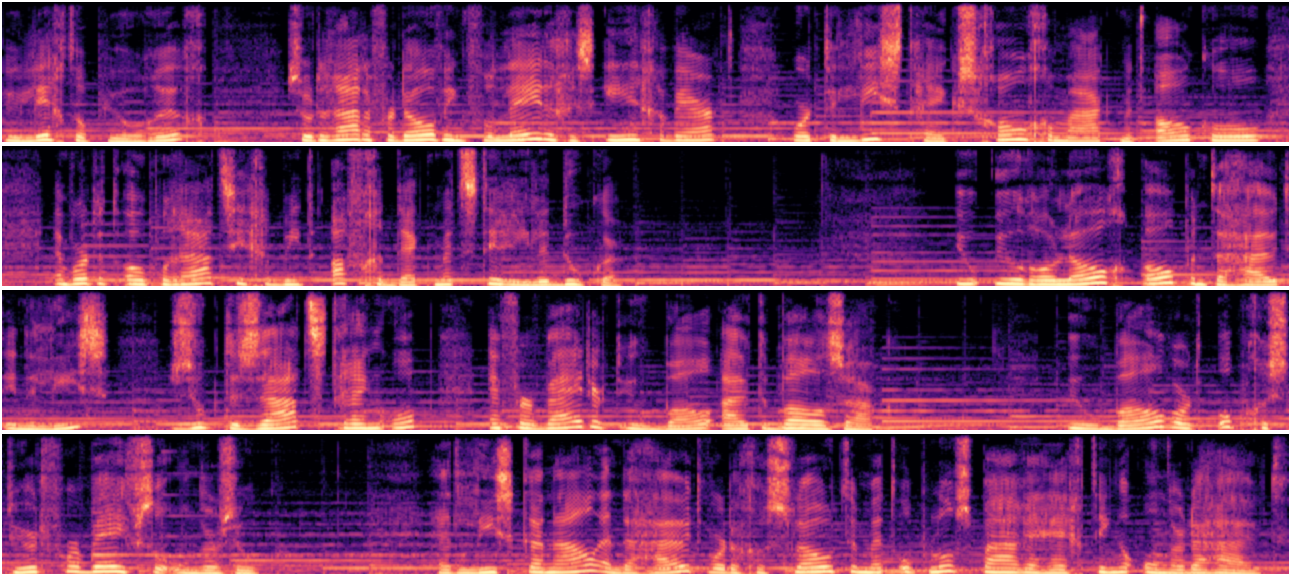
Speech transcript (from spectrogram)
U ligt op uw rug. Zodra de verdoving volledig is ingewerkt, wordt de liesstreek schoongemaakt met alcohol en wordt het operatiegebied afgedekt met steriele doeken. Uw uroloog opent de huid in de lies, zoekt de zaadstreng op en verwijdert uw bal uit de balzak. Uw bal wordt opgestuurd voor weefselonderzoek. Het lieskanaal en de huid worden gesloten met oplosbare hechtingen onder de huid.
